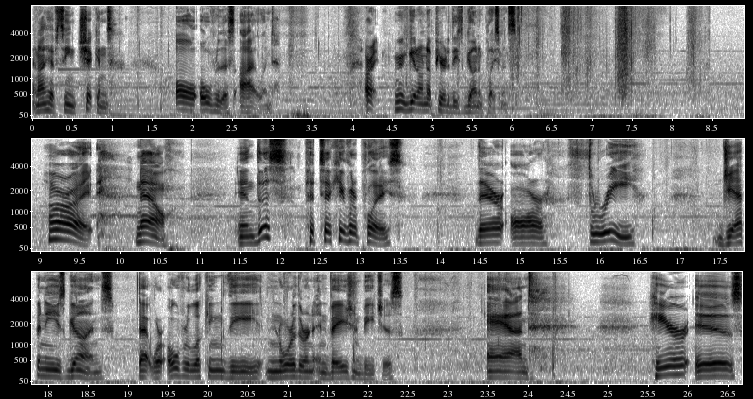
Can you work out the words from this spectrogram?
and I have seen chickens all over this island. All right, we're gonna get on up here to these gun emplacements. All right, now, in this particular place, there are three Japanese guns that were overlooking the northern invasion beaches. And here is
